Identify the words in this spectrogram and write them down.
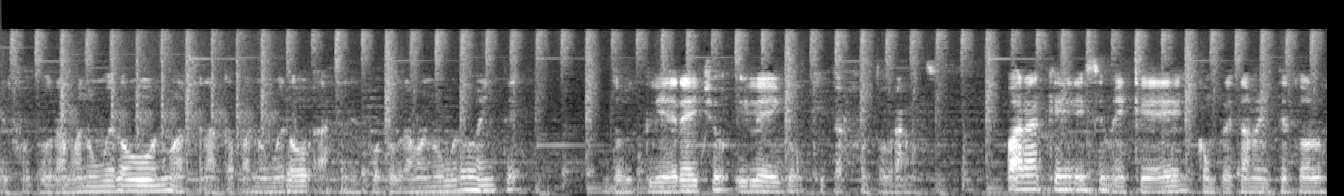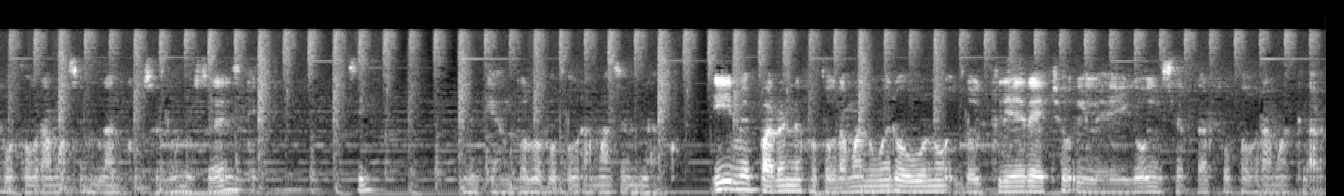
el fotograma número 1 hasta la capa número hasta el fotograma número 20 doy clic derecho y le digo quitar fotogramas para que se me quede completamente todos los fotogramas en blanco. Observen ustedes que. Todos los fotogramas en blanco. Y me paro en el fotograma número 1 doy clic derecho y le digo insertar fotograma clave.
